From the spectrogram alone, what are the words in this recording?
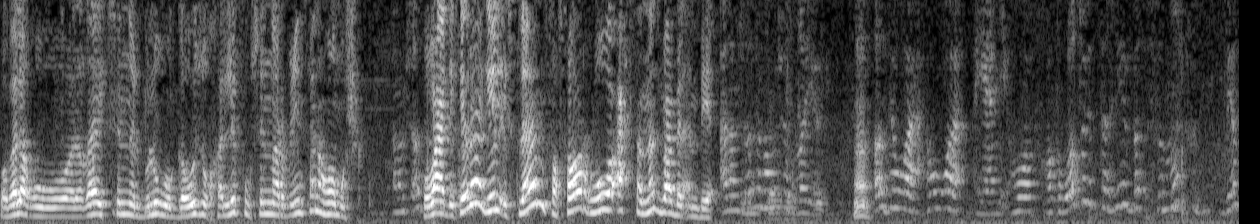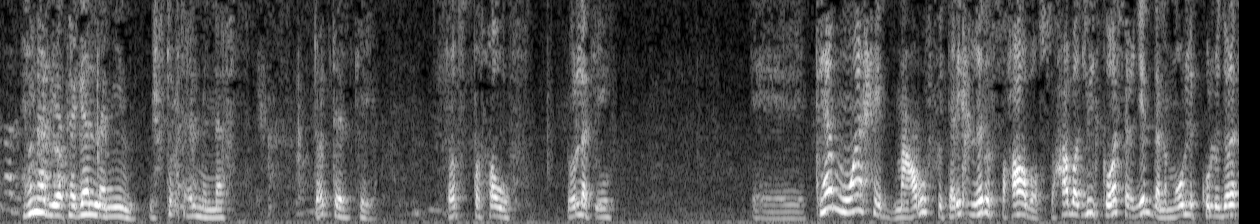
وبلغوا لغاية سن البلوغ واتجوزوا وخلفوا سن 40 سنة وهو مشرك. وبعد كده جه الإسلام فصار هو أحسن ناس بعد الأنبياء. أنا مش قصدي إن هو مش هيتغير. قصدي هو هو يعني هو في خطواته للتغيير بس في النص بيظهر هنا بيتجلى مين؟ مش بتوع علم النفس. بتوع التزكية بتوع التصوف يقول لك إيه؟ إيه كام واحد معروف في تاريخ غير الصحابة؟ الصحابة جيل واسع جدا لما أقول لك كل دول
